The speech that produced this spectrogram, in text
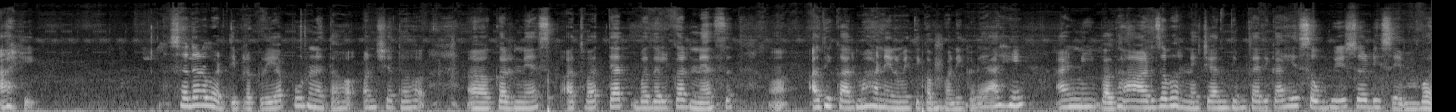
आहे. सदर भरती प्रक्रिया पूर्णतः अंशतः करण्यास अथवा त्यात बदल करण्यास अधिकार महानिर्मिती कंपनीकडे आहे. आणि बघा अर्ज भरण्याची अंतिम तारीख आहे सव्वीस डिसेंबर.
